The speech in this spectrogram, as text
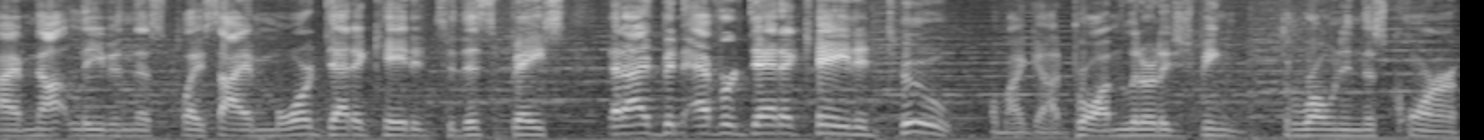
I'm not leaving this place. I am more dedicated to this base than I've been ever dedicated to. Oh my god, bro, I'm literally just being thrown in this corner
